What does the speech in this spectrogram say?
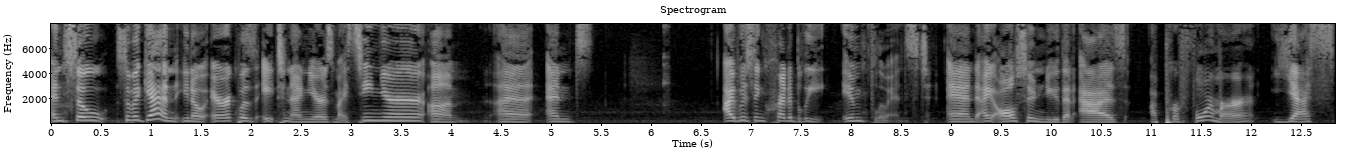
and so so again, you know, Eric was eight to nine years my senior, um, uh, and I was incredibly influenced, and I also knew that as a performer, yes.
